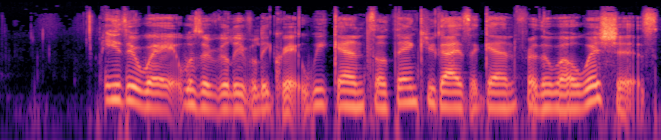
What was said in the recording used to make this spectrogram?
Either way, it was a really, really great weekend. So thank you guys again for the well wishes.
